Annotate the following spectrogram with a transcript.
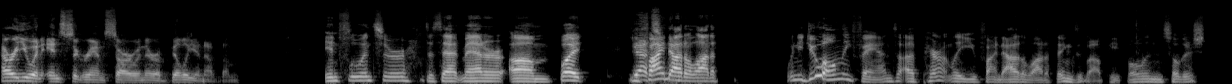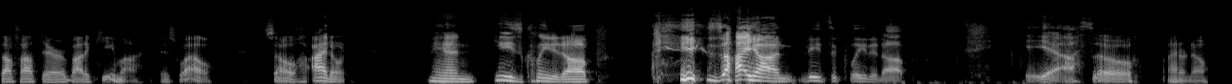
how are you an Instagram star when there are a billion of them? Influencer? Does that matter? Um, but you That's find out a lot of when you do OnlyFans. Apparently, you find out a lot of things about people, and so there's stuff out there about Ahkeema as well. So I don't, man. He needs to clean it up. Zion needs to clean it up. Yeah. So I don't know.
